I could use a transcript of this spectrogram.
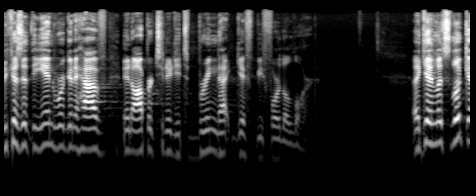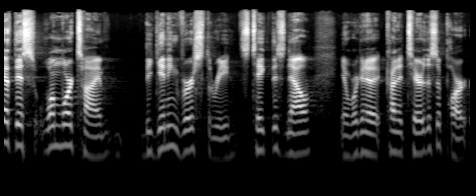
because at the end, we're going to have an opportunity to bring that gift before the Lord. Again, let's look at this one more time, beginning verse 3. Let's take this now, and we're going to kind of tear this apart.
